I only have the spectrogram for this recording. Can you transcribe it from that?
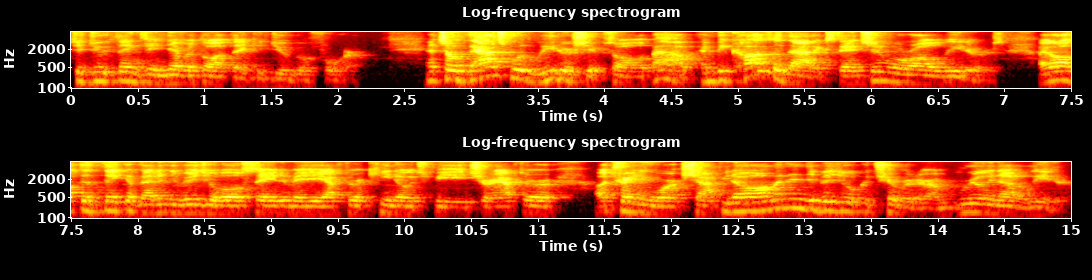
to do things they never thought they could do before. And so that's what leadership's all about. And because of that extension, we're all leaders. I often think of that individual say to me after a keynote speech or after a training workshop, you know, I'm an individual contributor. I'm really not a leader.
